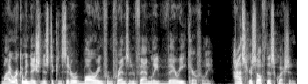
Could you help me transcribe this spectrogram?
My recommendation is to consider borrowing from friends and family very carefully. Ask yourself this question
